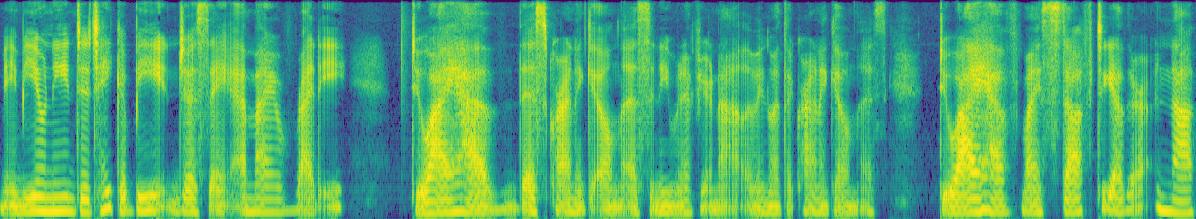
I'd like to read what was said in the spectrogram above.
Maybe you need to take a beat and just say, Am I ready? Do I have this chronic illness? And even if you're not living with a chronic illness, do I have my stuff together enough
